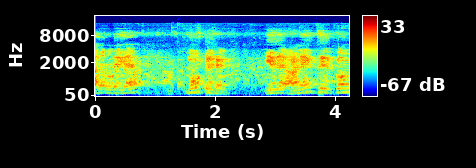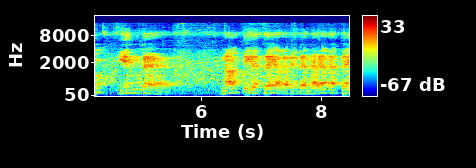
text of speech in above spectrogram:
அதனுடைய மூட்டுகள். இது அனைத்திற்கும் இந்த நாட்டியத்தை அல்லது இந்த நடனத்தை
